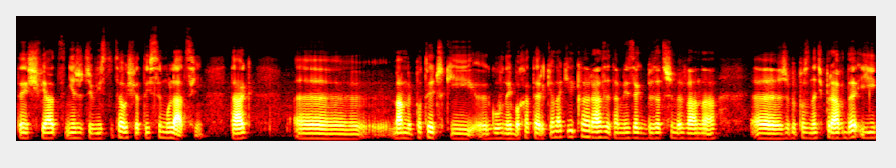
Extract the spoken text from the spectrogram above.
ten świat nierzeczywisty, cały świat tej symulacji, tak? E, mamy potyczki e, głównej bohaterki. Ona kilka razy tam jest jakby zatrzymywana, e, żeby poznać prawdę i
